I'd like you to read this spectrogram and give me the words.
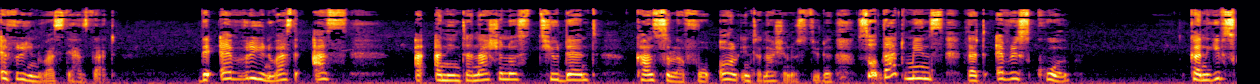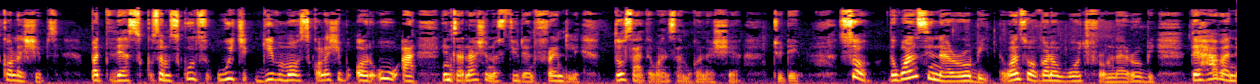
every university has that. The every university has a, an international student counselor for all international students. So that means that every school can give scholarships but there are some schools which give more scholarship or who are international student friendly. Those are the ones I'm going to share today. So the ones in Nairobi, the ones we're going to watch from Nairobi, they have an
